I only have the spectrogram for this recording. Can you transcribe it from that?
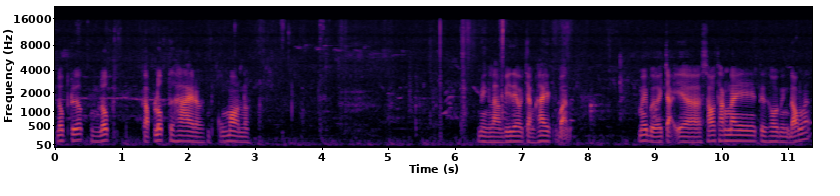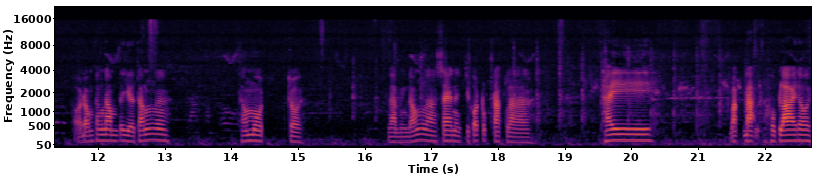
Lốp trước, lốp gặp lốp thứ hai rồi cũng mòn rồi mình làm video chẳng hay các bạn. Mấy bữa chạy ờ, 6 tháng nay từ hồi mình đóng á ở đóng tháng 5 tới giờ tháng ờ, tháng 1 rồi. Là mình đóng là xe này chỉ có trục trặc là thay bạc đạn hộp lai thôi.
